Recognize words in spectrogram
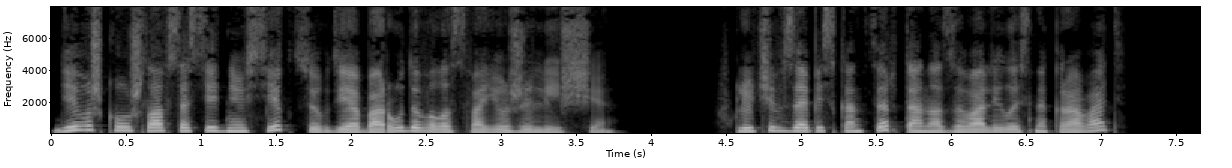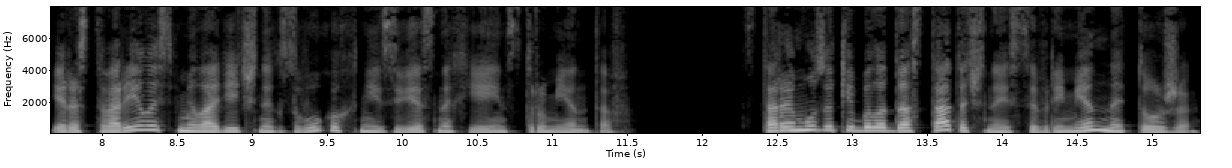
Девушка ушла в соседнюю секцию, где оборудовала свое жилище. Включив запись концерта, она завалилась на кровать и растворилась в мелодичных звуках неизвестных ей инструментов. Старой музыки было достаточно и современной тоже,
